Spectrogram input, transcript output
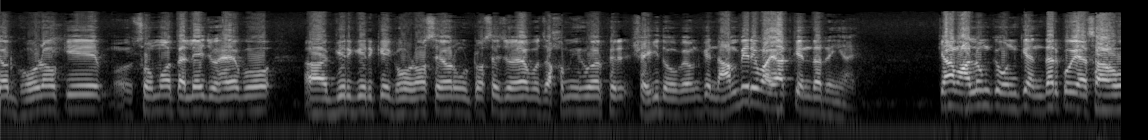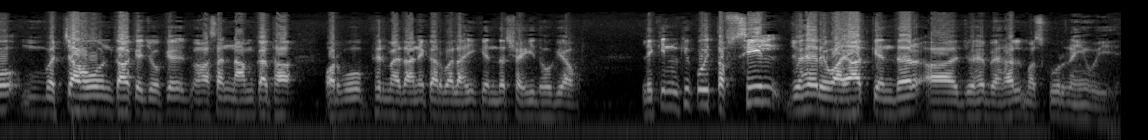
اور گھوڑوں کے سومو تلے جو ہے وہ گر گر کے گھوڑوں سے اور اونٹوں سے جو ہے وہ زخمی ہوئے اور پھر شہید ہو گئے۔ ان کے نام بھی روایات کے اندر نہیں آئے۔ کیا معلوم کہ ان کے اندر کوئی ایسا ہو، بچہ ہو ان کا کہ جو کہ حسن نام کا تھا اور وہ پھر میدان کربلا ہی کے اندر شہید ہو گیا ہو؟ لیکن ان کی کوئی تفصیل جو ہے روایات کے اندر جو ہے بہرحال مذکور نہیں ہوئی ہے،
